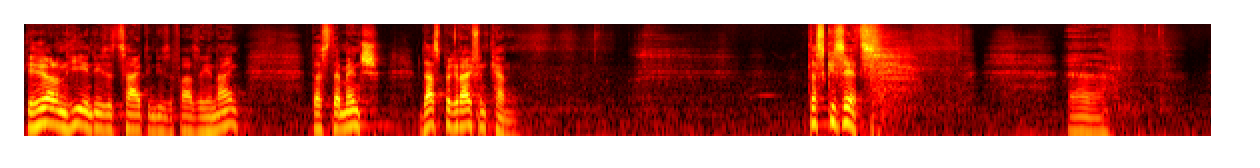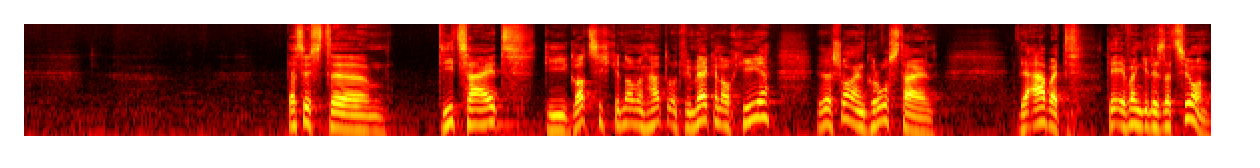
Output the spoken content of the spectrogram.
gehören hier in diese Zeit, in diese Phase hinein, dass der Mensch das begreifen kann das Gesetz. Äh, das ist äh, die Zeit, die Gott sich genommen hat. Und wir merken auch hier, ist das schon ein Großteil der Arbeit der Evangelisation.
